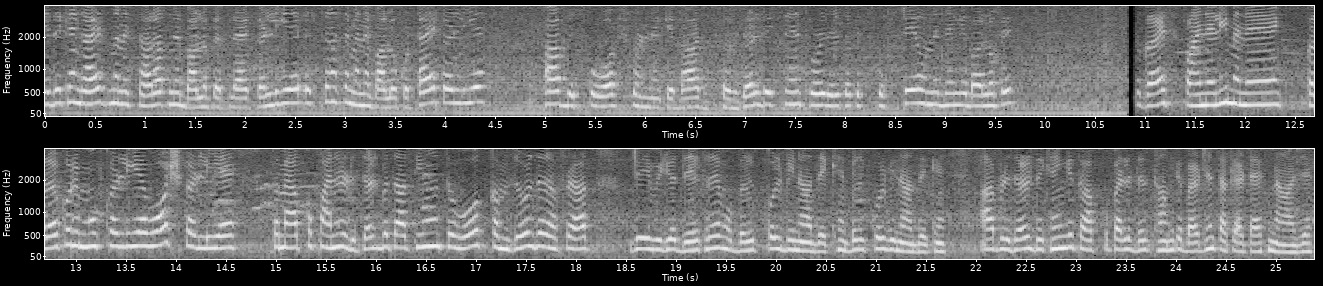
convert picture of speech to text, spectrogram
ये देखें गाइज़ मैंने सारा अपने बालों पे अप्लाई कर लिया है। इस तरह से मैंने बालों को टाई कर लिया है। आप इसको वॉश करने के बाद इसका रिज़ल्ट देखते हैं। थोड़ी देर तक इसको स्टे होने देंगे बालों पे। तो गाइज़ फाइनली मैंने कलर को रिमूव कर लिया है वॉश कर लिया है। तो मैं आपको फाइनल रिज़ल्ट बताती हूँ तो वो कमज़ोर दर अफराद जो ये वीडियो देख रहे हैं, वो बिल्कुल भी ना देखें, बिल्कुल भी ना देखें। आप रिज़ल्ट देखेंगे तो आपको पहले दिल थाम के बैठ जाएँ ताकि अटैक ना आ जाए।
